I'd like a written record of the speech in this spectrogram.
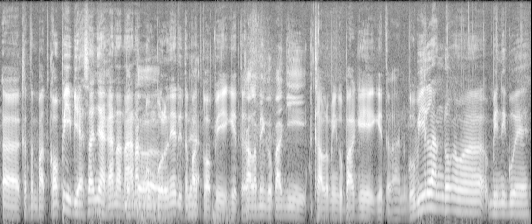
eh, ke tempat kopi biasanya kan anak-anak Betul. ngumpulnya di tempat kopi gitu. Kalau minggu pagi. kalau minggu pagi gitu kan. Gue bilang dong sama bini gue,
